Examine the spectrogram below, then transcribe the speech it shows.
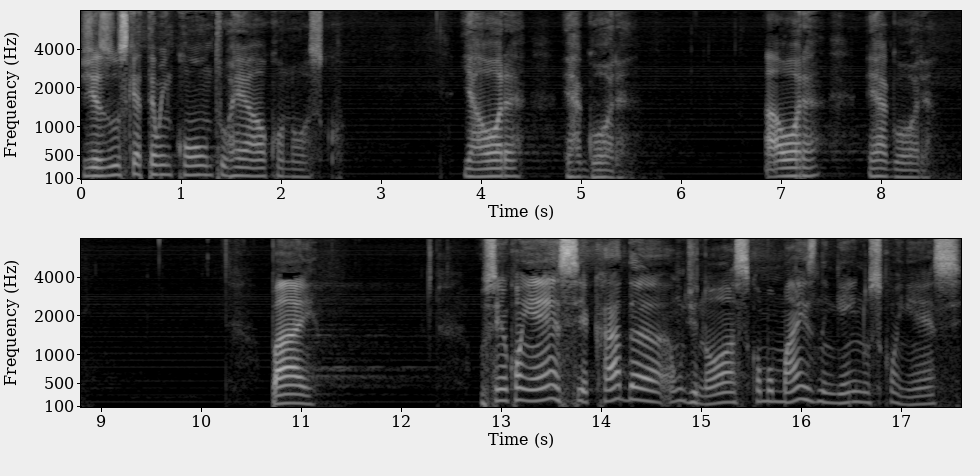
Jesus quer ter um encontro real conosco. E a hora é agora. A hora é agora. Pai, o Senhor conhece cada um de nós como mais ninguém nos conhece.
